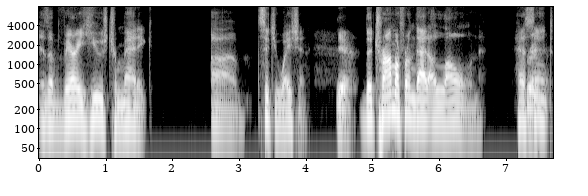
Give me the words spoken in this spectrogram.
is a very huge traumatic uh, situation. Yeah. The trauma from that alone has right. sent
